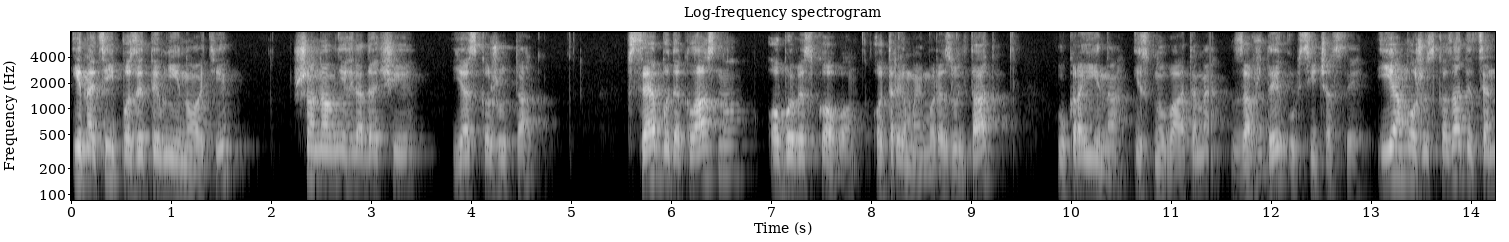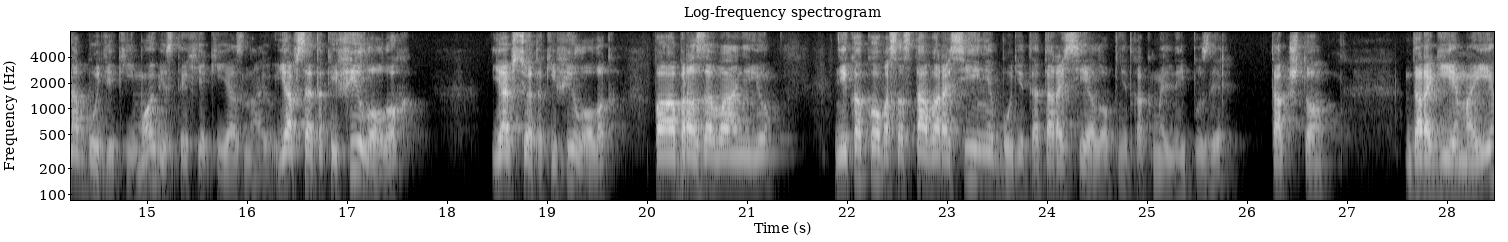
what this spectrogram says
І на цій позитивній ноті, шановні глядачі, я скажу так: все буде класно, обов'язково отримаємо результат. Україна існуватиме завжди у всі часи. І я можу сказати це на будь-якій мові з тих, які я знаю. Я все-таки філолог. Я все-таки филолог по образованию. Никакого состава России не будет. Это Россия лопнет, как мыльный пузырь. Так что, дорогие мои,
